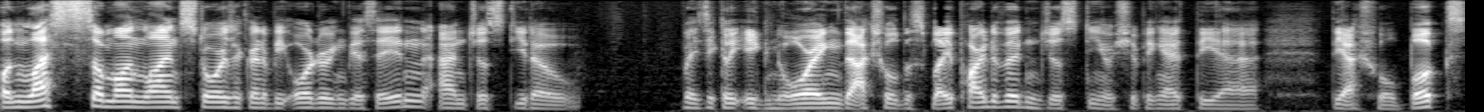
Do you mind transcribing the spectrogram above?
unless some online stores are going to be ordering this in and just, you know, basically ignoring the actual display part of it and just, you know, shipping out the uh, the actual books,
